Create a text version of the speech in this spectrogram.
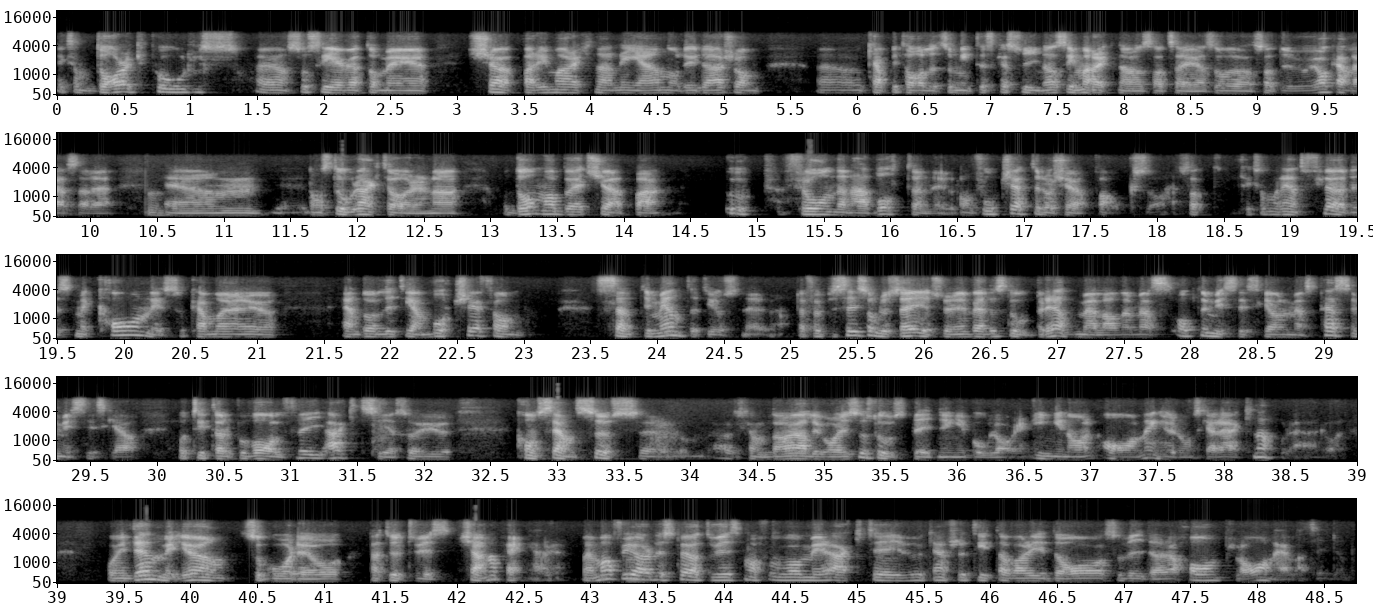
liksom dark pools eh, så ser vi att de är köpare i marknaden igen och det är där som Eh, kapitalet som inte ska synas i marknaden så att säga så, så att du och jag kan läsa det. Mm. Ehm, de stora aktörerna, de har börjat köpa upp från den här botten nu. De fortsätter att köpa också. Så att liksom rent flödesmekaniskt så kan man ju ändå lite grann bortse från sentimentet just nu. Därför precis som du säger så är det en väldigt stor bredd mellan den mest optimistiska och den mest pessimistiska. Och tittar du på valfri aktie så är ju konsensus. Eh, det har aldrig varit så stor spridning i bolagen. Ingen har en aning hur de ska räkna på det här. Då. Och i den miljön så går det att naturligtvis tjäna pengar. Men man får göra det stötvis, man får vara mer aktiv, kanske titta varje dag och så vidare. Ha en plan hela tiden.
